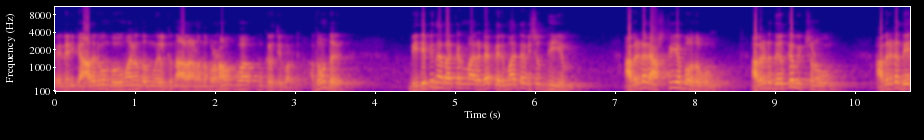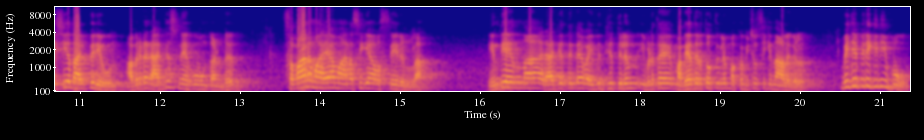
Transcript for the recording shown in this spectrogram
പിന്നെ എനിക്ക് ആദരവും ബഹുമാനവും തന്നു നിൽക്കുന്ന ആളാണെന്ന് പ്രണബ് മുഖർജി പറഞ്ഞു. അതുകൊണ്ട് ബി ജെ പി നേതാക്കന്മാരുടെ പെരുമാറ്റ വിശുദ്ധിയും അവരുടെ രാഷ്ട്രീയ ബോധവും അവരുടെ ദീർഘവീക്ഷണവും അവരുടെ ദേശീയ താല്പര്യവും അവരുടെ രാജ്യസ്നേഹവും കണ്ട് സമാനമായ മാനസികാവസ്ഥയിലുള്ള ഇന്ത്യ എന്ന രാജ്യത്തിന്റെ വൈവിധ്യത്തിലും ഇവിടുത്തെ മതേതരത്വത്തിലും ഒക്കെ വിശ്വസിക്കുന്ന ആളുകൾ ബി ജെ പിയിലേക്ക് ഇനിയും പോകും.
